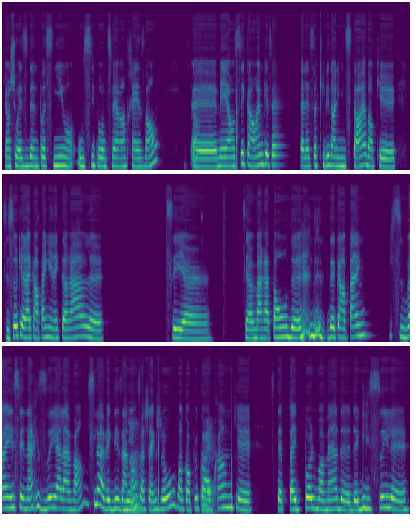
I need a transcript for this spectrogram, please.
qui ont choisi de ne pas signer aussi pour différentes raisons. Ah. mais on sait quand même que ça, ça a circulé dans les ministères. Donc, c'est sûr que la campagne électorale, c'est un marathon de, de campagne souvent est scénarisé à l'avance, là, avec des annonces à chaque jour. Donc, on peut comprendre que c'était peut-être pas le moment de, glisser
